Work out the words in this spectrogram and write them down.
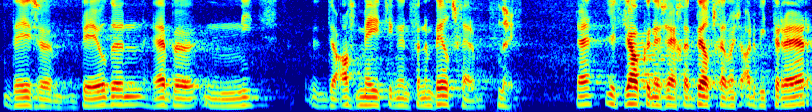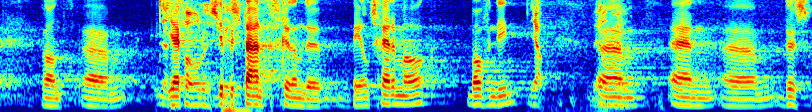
deze beelden hebben niet de afmetingen van een beeldscherm. Nee. Hè? Je zou kunnen zeggen, het beeldscherm is arbitrair, want ehm, Telefoon is er bestaan verschillende beeldschermen ook, bovendien. Ja. Ehm, en ehm, dus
